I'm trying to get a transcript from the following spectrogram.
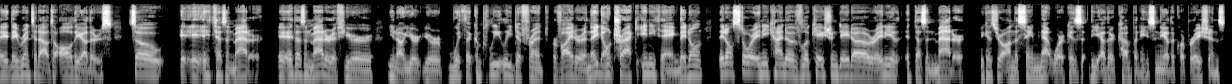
they they rent it out to all the others. So it, it doesn't matter. It it doesn't matter if you're you know you're you're with a completely different provider and they don't track anything. They don't they don't store any kind of location data or any of it doesn't matter because you're on the same network as the other companies and the other corporations.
